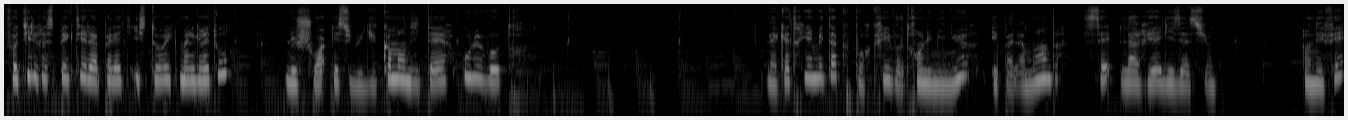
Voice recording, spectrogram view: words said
Faut-il respecter la palette historique malgré tout? Le choix est celui du commanditaire ou le vôtre. La quatrième étape pour créer votre enluminure, et pas la moindre, c'est la réalisation. En effet,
